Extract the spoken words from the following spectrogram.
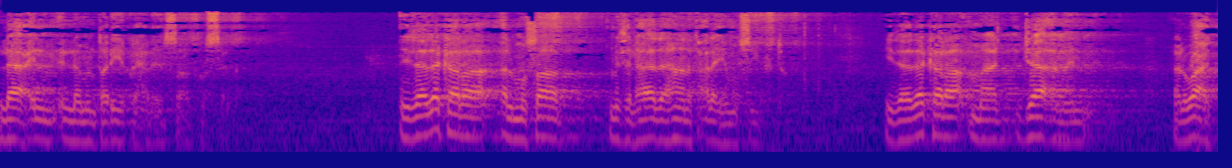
لا علم إلا من طريقه عليه الصلاة والسلام. إذا ذكر المصاب مثل هذا هانت عليه مصيبته. إذا ذكر ما جاء من الوعد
